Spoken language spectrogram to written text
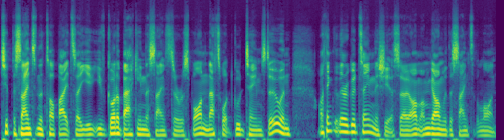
tipped the Saints in the top eight. So you, have got to back in the Saints to respond, and that's what good teams do. And I think that they're a good team this year. So I'm, I'm going with the Saints at the line.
